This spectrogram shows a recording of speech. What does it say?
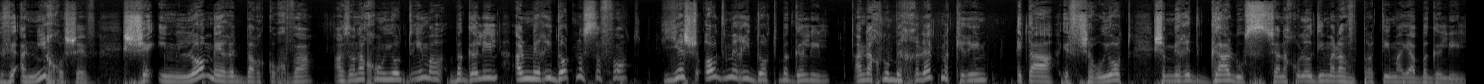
ואני חושב שאם לא מרד בר כוכבא, אז אנחנו יודעים בגליל על מרידות נוספות. יש עוד מרידות בגליל. אנחנו בהחלט מכירים את האפשרויות שמרד גלוס, שאנחנו לא יודעים עליו פרטים, היה בגליל.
